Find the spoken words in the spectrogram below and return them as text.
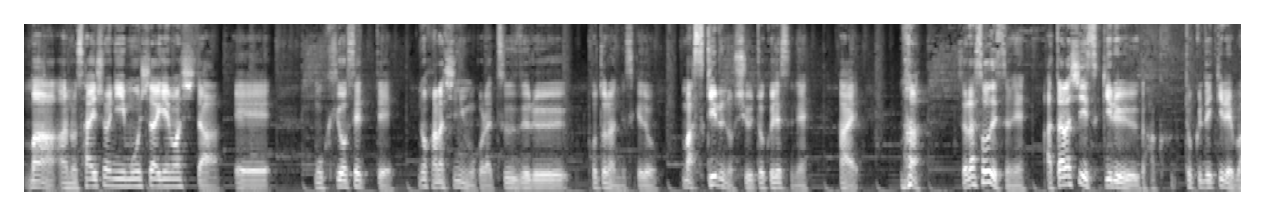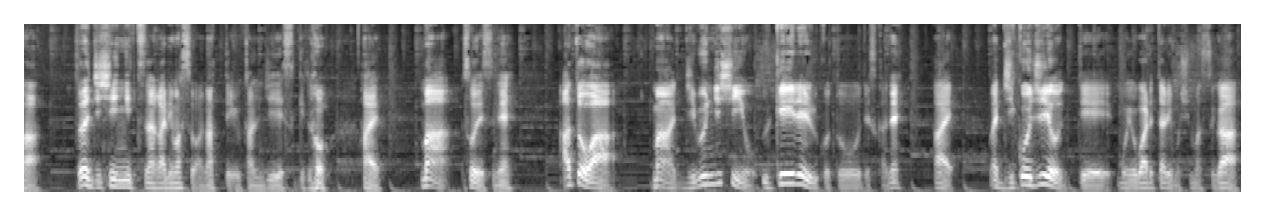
まあ、あの最初に申し上げました、えー目標設定の話にもこれは通ずることなんですけど、まあスキルの習得ですね。はい。まあ、それはそうですよね。新しいスキルが獲得できれば、それは自信につながりますわなっていう感じですけど、はい。まあ、そうですね。あとは、まあ、自分自身を受け入れることですかね。はい。まあ、自己需要っても呼ばれたりもしますが、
